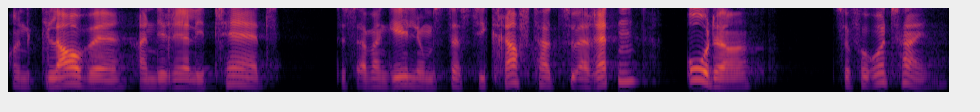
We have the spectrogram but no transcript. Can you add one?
und glaube an die Realität des Evangeliums, das die Kraft hat zu erretten oder zu verurteilen.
